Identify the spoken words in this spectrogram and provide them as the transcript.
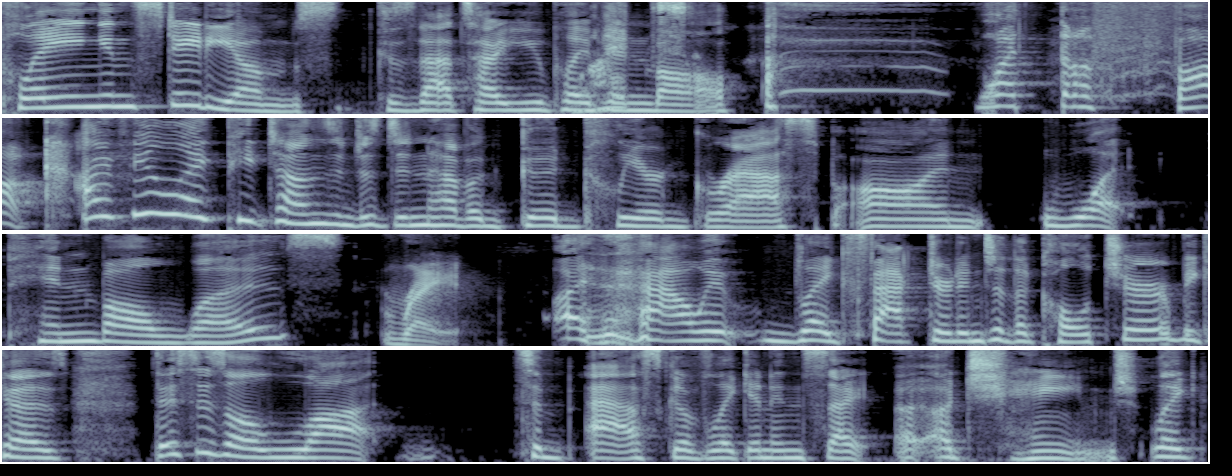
playing in stadiums because that's how you play What? pinball. What the fuck? I feel like Pete Townshend just didn't have a good, clear grasp on what pinball was Right. and how it like factored into the culture because this is a lot to ask of like an insight a, a change like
